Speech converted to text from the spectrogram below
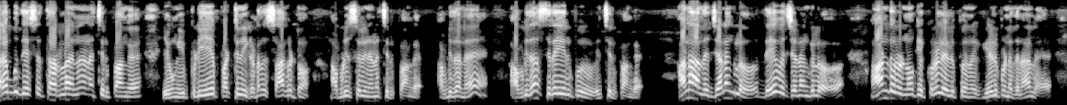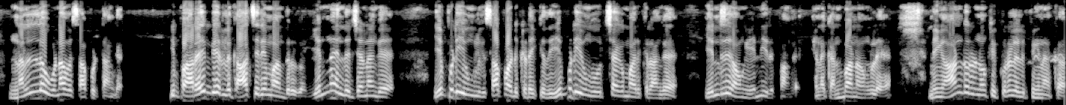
அரபு தேசத்தார்லாம் என்ன நினைச்சிருப்பாங்க? இவங்க இப்படியே பட்டினி கடந்து சாகட்டும் அப்படின்னு சொல்லி நினைச்சிருப்பாங்க. அப்படிதானே? அப்படிதான் சிறையிருப்பு வச்சிருப்பாங்க. ஆனா அந்த ஜனங்களோ தேவ ஜனங்களோ ஆண்டவரை நோக்கி குரல் எழுப்பு எழுப்பினதுனால நல்ல உணவை சாப்பிட்டாங்க. இப்ப அரேபியர்களுக்கு ஆச்சரியமா இருந்திருக்கும். என்ன இந்த ஜனங்க? எப்படி இவங்களுக்கு சாப்பாடு கிடைக்குது? எப்படி இவங்க உற்சாகமா இருக்கிறாங்க? என்று அவங்க எண்ணி இருப்பாங்க எனக்கு அன்பானவங்களே நீங்க ஆண்டோரை நோக்கி குரல் எழுப்பீங்கனாக்கா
